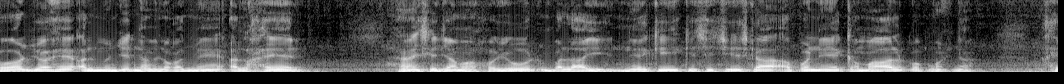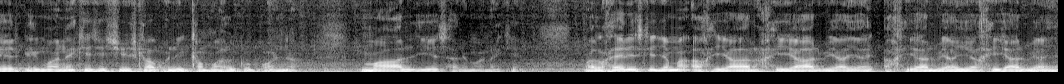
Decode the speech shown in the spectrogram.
اور جو ہے المنجد نام لغت میں الخیر ہاں اس کے جمع خیور، بلائی، نیکی، کسی چیز کا اپنے کمال کو پہنچنا۔ خیر کے معنی کسی چیز کا اپنے کمال کو پہنچنا۔ مال، یہ سارے معنی کے۔ الخیر، اس کی جمع اخیار، خیار بھی آیا ہے اخیار بھی آیا، خیار بھی آیا۔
